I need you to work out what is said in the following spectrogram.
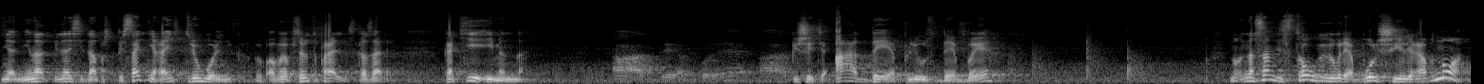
Нет, не надо переносить, надо просто писать неравенство треугольника. Вы, вы абсолютно правильно сказали. Какие именно? А, Д, Б, А, Пишите АД плюс ДБ. Ну, на самом деле, строго говоря, больше или равно.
